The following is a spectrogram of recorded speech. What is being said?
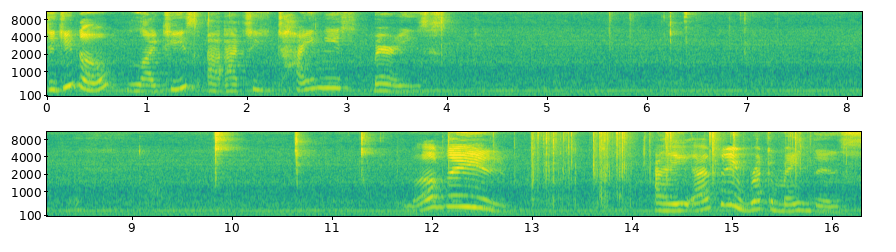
Did you know lychees are actually tiny berries? Love these. I actually recommend this.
